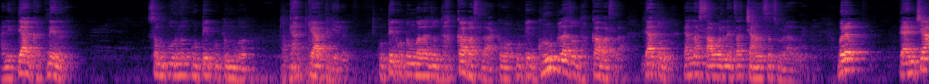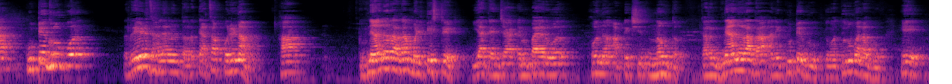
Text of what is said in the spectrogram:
आणि त्या घटनेनं संपूर्ण कुटे कुटुंब धक्क्यात गेलं. कुटे कुटुंबाला जो धक्का बसला किंवा कुटे ग्रुपला जो धक्का बसला त्यातून त्यांना सावरण्याचा चान्सच मिळाला नाही. बरं त्यांच्या कुटे ग्रुपवर रेड झाल्यानंतर त्याचा परिणाम हा ज्ञानराधा मल्टीस्टेट या त्यांच्या एम्पायरवर होणं अपेक्षित नव्हतं. कारण ज्ञानराधा आणि कुटे ग्रुप किंवा तिरुमला ग्रुप हे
